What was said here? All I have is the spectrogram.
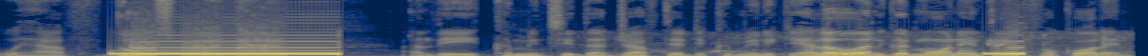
we have those who are there and the committee that drafted the communique. Hello and good morning. Thank you for calling.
